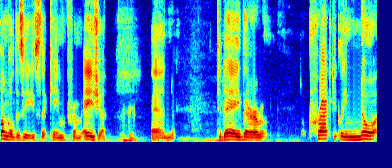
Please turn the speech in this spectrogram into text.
fungal disease that came from Asia. Mm-hmm. And today there are practically no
